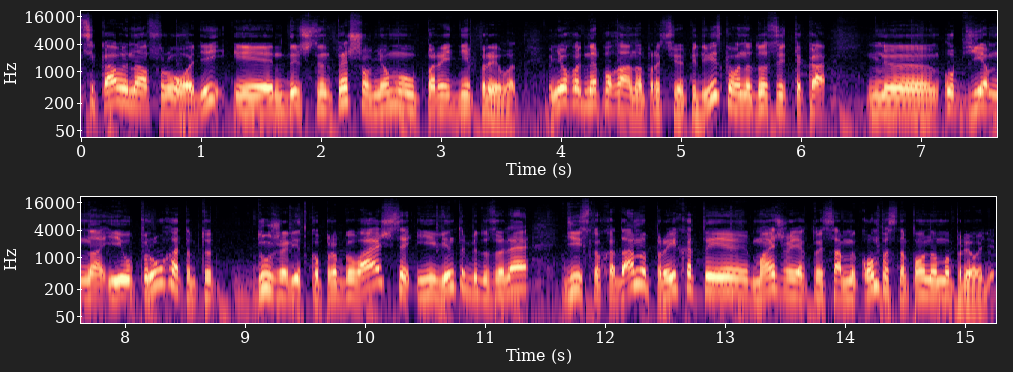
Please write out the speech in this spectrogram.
цікавий на офроді і дивлячись на те, що в ньому передній привод. У нього непогано працює підвізка, вона досить така е, об'ємна і упруга, тобто дуже рідко пробиваєшся, і він тобі дозволяє дійсно ходами приїхати майже як той самий компас на повному приводі.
